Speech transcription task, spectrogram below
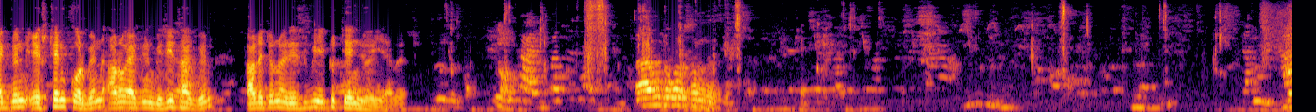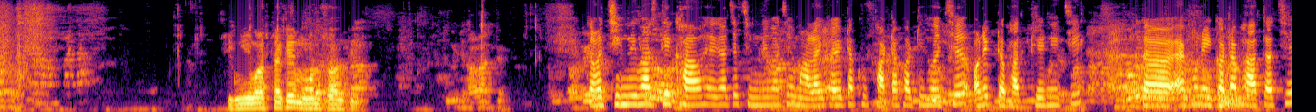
একদিন এক্সটেন্ড করবেন আরও একদিন বেশি থাকবেন তাদের জন্য রেসিপি একটু চেঞ্জ হয়ে যাবে। চিংড়ি মাছটাকে মন শান্তি। আমার চিংড়ি মাছ দিয়ে খাওয়া হয়ে গেছে। চিংড়ি মাছের মালাইকারিটা খুব ফাটাফাটি হয়েছে। অনেকটা ভাত খেয়ে নিয়েছি। তা এখন এই কটা ভাত আছে।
